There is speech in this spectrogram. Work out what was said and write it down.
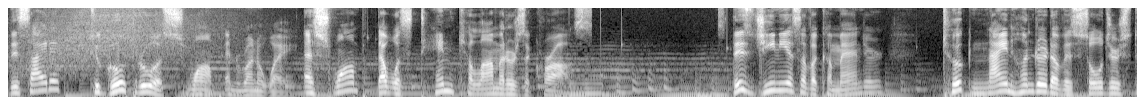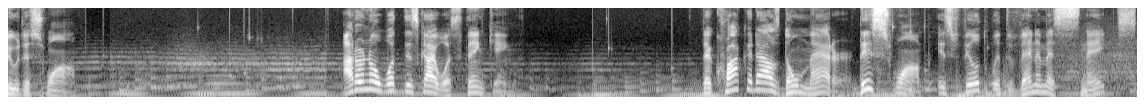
decided to go through a swamp and run away. A swamp that was 10 kilometers across. This genius of a commander took 900 of his soldiers through the swamp. I don't know what this guy was thinking, the crocodiles don't matter. This swamp is filled with venomous snakes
